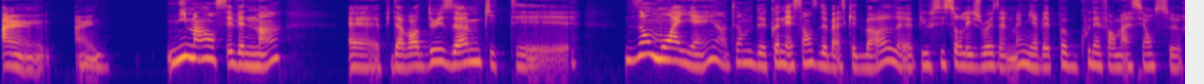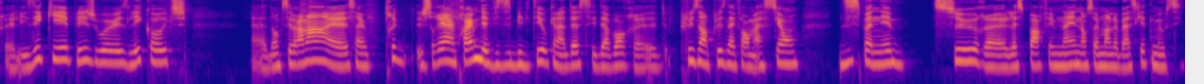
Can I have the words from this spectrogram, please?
un, immense événement. Euh, puis d'avoir deux hommes qui étaient, disons, moyens en termes de connaissances de basketball. Euh, puis aussi sur les joueuses elles-mêmes, il n'y avait pas beaucoup d'informations sur euh, les équipes, les joueuses, les coachs. Euh, donc, c'est vraiment c'est un truc, je dirais, un problème de visibilité au Canada, c'est d'avoir de plus en plus d'informations disponibles sur le sport féminin, non seulement le basket, mais aussi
